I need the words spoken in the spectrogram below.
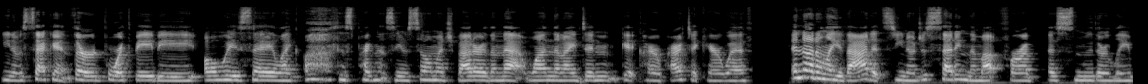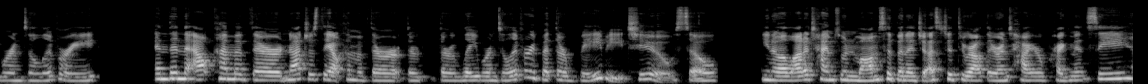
you know, second, third, fourth baby, always say, like, oh, this pregnancy was so much better than that one that I didn't get chiropractic care with. And not only that, it's, you know, just setting them up for a, a smoother labor and delivery. And then the outcome of their, not just the outcome of their, their, their labor and delivery, but their baby too. So, you know, a lot of times when moms have been adjusted throughout their entire pregnancy,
